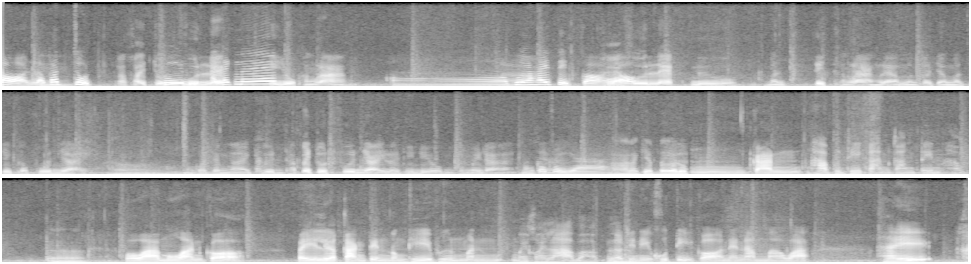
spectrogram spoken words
ก่อนแล้วก็อืมจุดแล้วค่อยจุดฟืนฟืนอันเล็กเล็กที่อยู่ข้างล่าง ๆอ๋อเพื่อให้ติดก่อนพอแล้วฟืนเล็กหรือมันติดข้างล่างแล้ว มันก็จะมาติดกับฟืนใหญ่มันก็จะง่ายขึ้น ถ้าไปจุดฟืนใหญ่เลยทีเดียวมันก็ไม่ได้มันก็จะยาก อ่าแล้วเกียร์เตอร์ลูกอืมการหาพื้นที่การกางเต็นท์ครับ อ่าเพราะว่าเมื่อวานก็ ไปเลือกกางเต็นท์ตรงที่พื้นมันไม่ค่อยราบอะครับ แล้วทีนี้ครูติก็แนะนำมาว่า ให้ข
